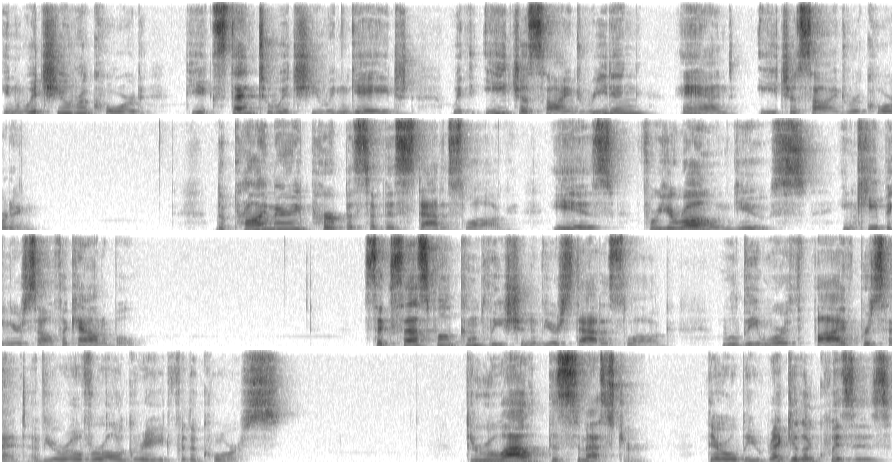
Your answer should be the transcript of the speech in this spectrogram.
in which you record the extent to which you engaged with each assigned reading and each assigned recording. The primary purpose of this status log is for your own use in keeping yourself accountable. Successful completion of your status log will be worth 5% of your overall grade for the course. Throughout the semester, there will be regular quizzes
